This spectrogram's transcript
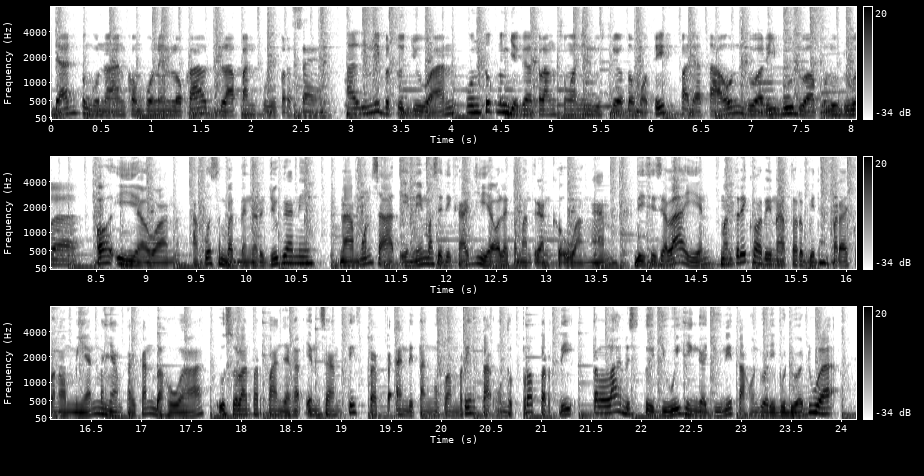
dan penggunaan komponen lokal 80%. Hal ini bertujuan untuk menjaga kelangsungan industri otomotif pada tahun 2022. Oh iya Wan, aku sempat dengar juga nih. Namun saat ini masih dikaji ya oleh Kementerian Keuangan. Di sisi lain, Menteri Koordinator Bidang Perekonomian menyampaikan bahwa usulan perpanjangan insentif PPN ditanggung pemerintah untuk properti telah disetujui hingga Juni tahun 2022.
